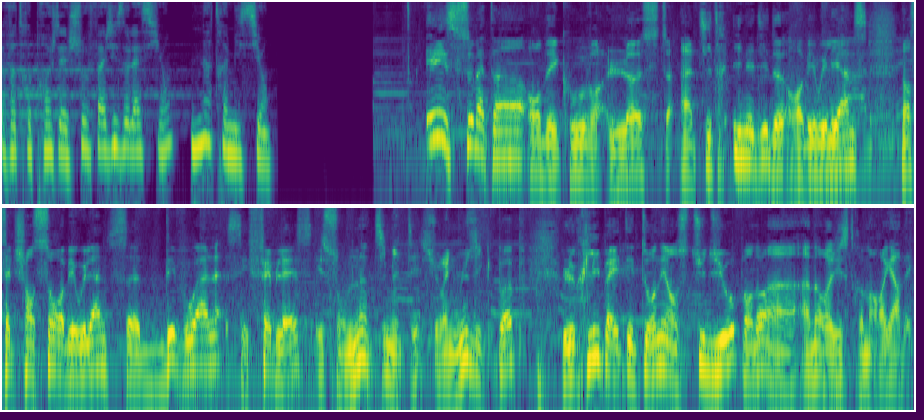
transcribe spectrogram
Votre projet chauffage-isolation, notre mission. Et ce matin, on découvre Lost, un titre inédit de Robbie Williams. Dans cette chanson, Robbie Williams dévoile ses faiblesses et son intimité sur une musique pop. Le clip a été tourné en studio pendant un, un enregistrement. Regardez.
